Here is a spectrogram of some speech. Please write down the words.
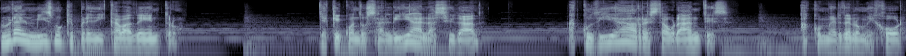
no era el mismo que predicaba dentro, ya que cuando salía a la ciudad, acudía a restaurantes a comer de lo mejor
